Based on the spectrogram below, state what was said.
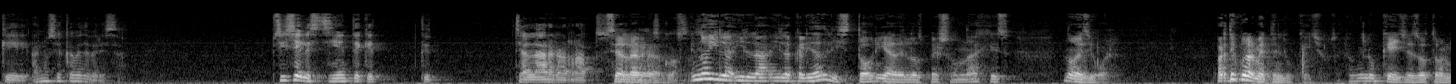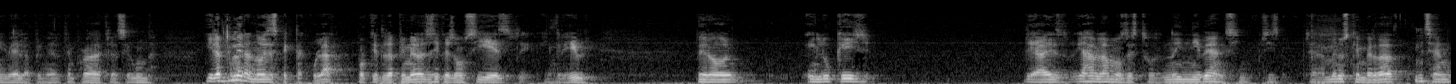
que... Ah, no, sí acabé de ver esa. Sí se le siente que, que se alarga a ratos. Se alarga. algunas cosas. No, y la, y, la, y la calidad de la historia de los personajes no es igual. Particularmente en Luke Cage. O sea, en Luke Cage es otro nivel la primera temporada que la segunda. Y la primera no es espectacular, porque la primera de Jessica Jones sí es eh, increíble. Pero en Luke Cage ya, es- ya hablamos de esto, ni, ni vean, si, si- o sea, a menos que en verdad sean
